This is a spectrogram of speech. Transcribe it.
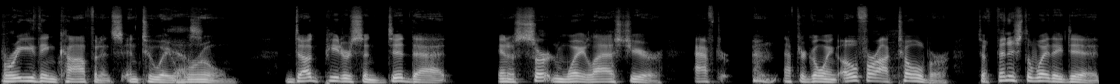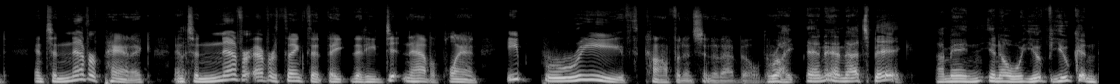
breathing confidence into a Yes. room, Doug Pederson did that in a certain way last year after after going 0 for October to finish the way they did and to never panic and to never ever think that they that he didn't have a plan. He breathed confidence into that building. Right, and and that's big. I mean, you know, you, if you can,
